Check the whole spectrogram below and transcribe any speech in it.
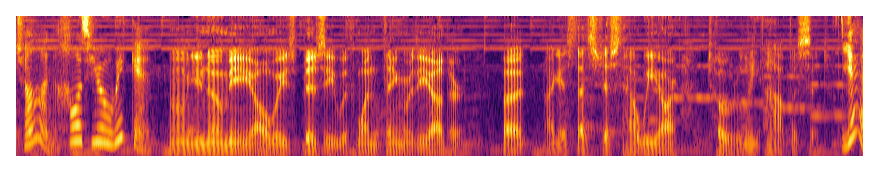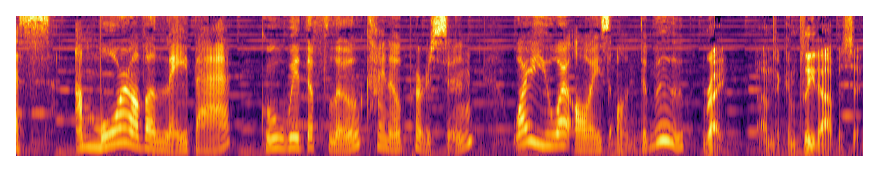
John, how was your weekend? Oh, you know me, always busy with one thing or the other. But I guess that's just how we are, totally opposite. Yes, I'm more of a laid back, go with the flow kind of person, while you are always on the move. Right. I'm the complete opposite.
